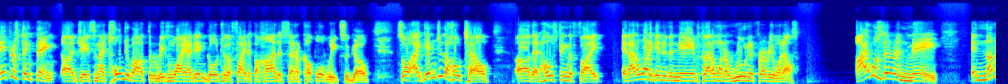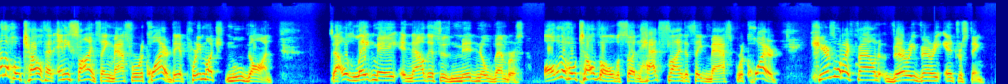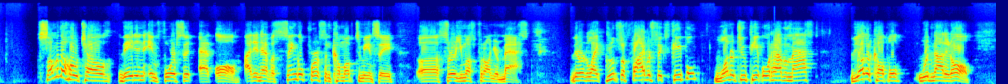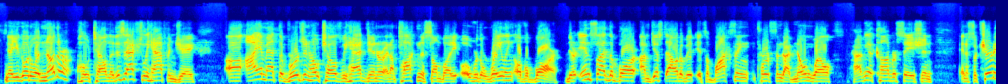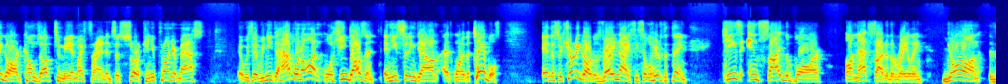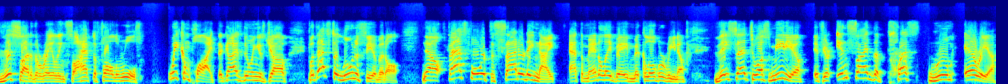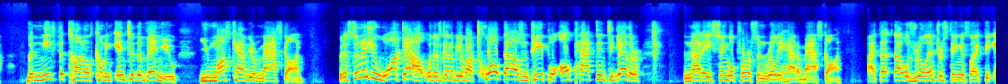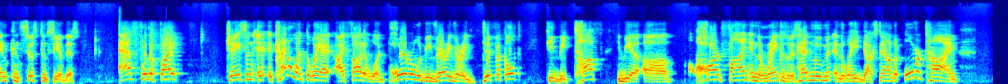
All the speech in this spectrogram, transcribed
Interesting thing, uh, Jason. I told you about the reason why I didn't go to the fight at the Honda Center a couple of weeks ago. So I get into the hotel uh, that hosting the fight, and I don't want to get into the names because I don't want to ruin it for everyone else. I was there in May, and none of the hotels had any signs saying masks were required. They had pretty much moved on. That was late May, and now this is mid November. All of the hotels all of a sudden had signs that say mask required. Here's what I found very, very interesting. Some of the hotels, they didn't enforce it at all. I didn't have a single person come up to me and say, uh, sir, you must put on your mask. There are like groups of five or six people. One or two people would have a mask. The other couple would not at all. Now you go to another hotel. Now this actually happened, Jay. Uh, I am at the Virgin Hotels. We had dinner, and I'm talking to somebody over the railing of a bar. They're inside the bar. I'm just out of it. It's a boxing person that I've known well, having a conversation, and a security guard comes up to me and my friend and says, "Sir, can you put on your mask?" And we said, "We need to have one on." Well, he doesn't, and he's sitting down at one of the tables. And the security guard was very nice. He said, "Well, here's the thing. He's inside the bar on that side of the railing. You're on this side of the railing, so I have to follow the rules." We complied. The guy's doing his job, but that's the lunacy of it all. Now, fast forward to Saturday night at the Mandalay Bay Michelob Arena. They said to us, media, if you're inside the press room area beneath the tunnel coming into the venue, you must have your mask on. But as soon as you walk out, where there's going to be about 12,000 people all packed in together, not a single person really had a mask on. I thought that was real interesting. It's like the inconsistency of this. As for the fight, Jason, it, it kind of went the way I, I, thought it would. Porter would be very, very difficult. He'd be tough. He'd be a, a hard find in the ring because of his head movement and the way he ducks down. But over time,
